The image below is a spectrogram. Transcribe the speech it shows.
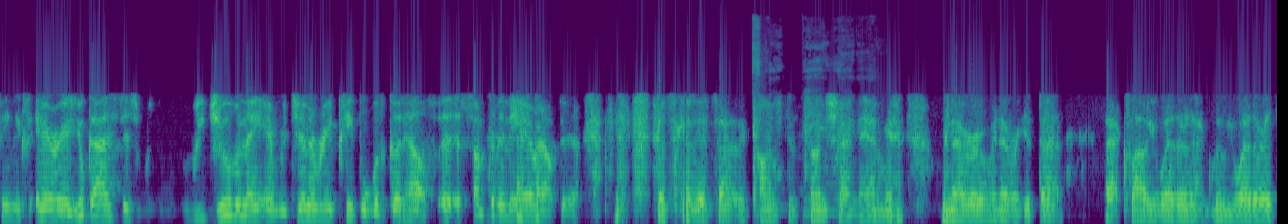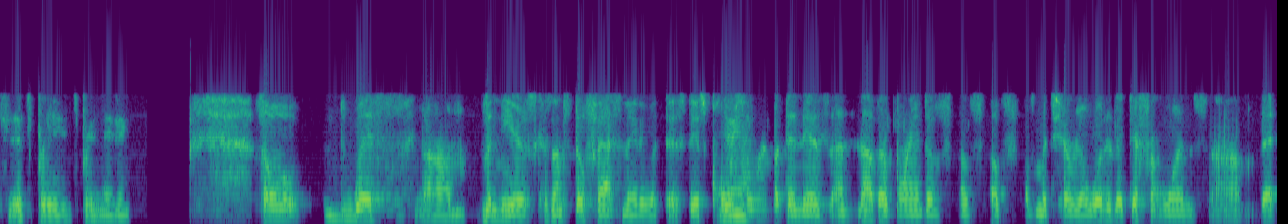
Phoenix area? You guys just rejuvenate and regenerate people with good health. It's something in the air out there. it's because it's a constant sunshine, man. We we never we never get that that cloudy weather, that gloomy weather. It's it's pretty it's pretty amazing. So with um, veneers, because I'm still fascinated with this. There's porcelain, yeah. but then there's another brand of, of, of, of material. What are the different ones um, that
